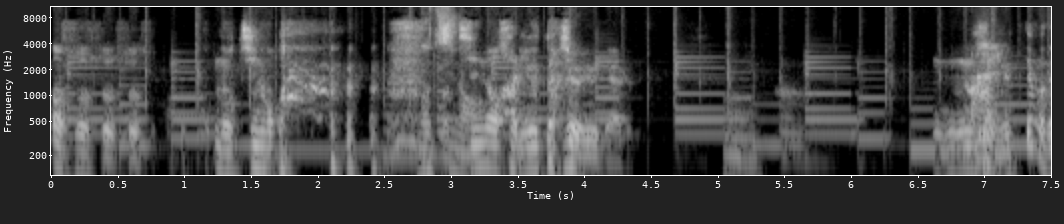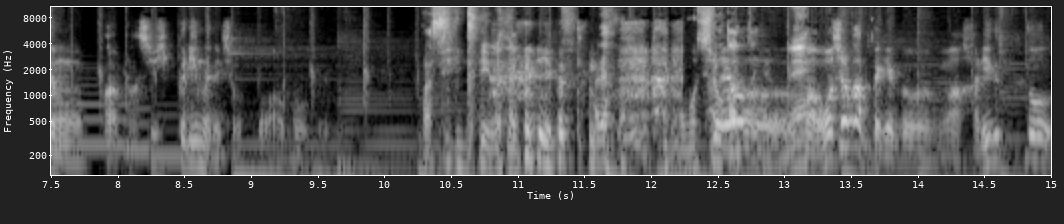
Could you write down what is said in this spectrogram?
あ、そうそうそうそう。後の、後の。後のハリウッド女優である。うんうん、まあ言ってもでもパパシフィックリムでしょとは思うけど。パシフィックリム言ってもあれ面白かったけどねまあ面白かったけど、まあハリウッド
